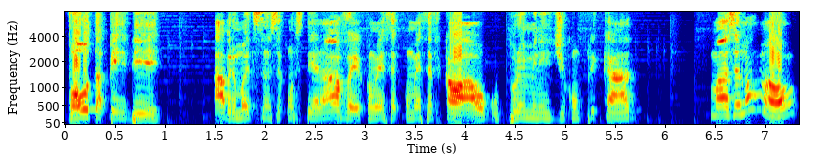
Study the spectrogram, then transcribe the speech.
volta a perder abre uma distância considerável e começa, começa a ficar algo proeminente de complicado. Mas é normal.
